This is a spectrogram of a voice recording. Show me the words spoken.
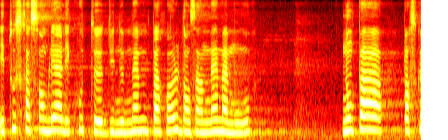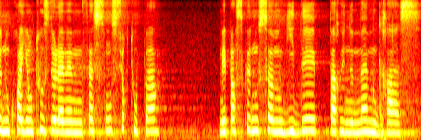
et tous rassemblés à l'écoute d'une même parole, dans un même amour. Non pas parce que nous croyons tous de la même façon, surtout pas, mais parce que nous sommes guidés par une même grâce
